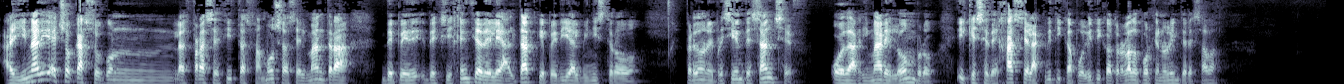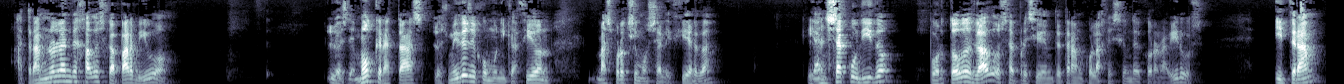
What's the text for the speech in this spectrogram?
allí nadie ha hecho caso con las frasecitas famosas, el mantra de, de exigencia de lealtad que pedía el ministro, perdón, el presidente Sánchez, o de arrimar el hombro y que se dejase la crítica política a otro lado porque no le interesaba. A Trump no le han dejado escapar vivo. Los demócratas, los medios de comunicación más próximos a la izquierda, le han sacudido por todos lados al presidente Trump con la gestión del coronavirus. Y Trump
